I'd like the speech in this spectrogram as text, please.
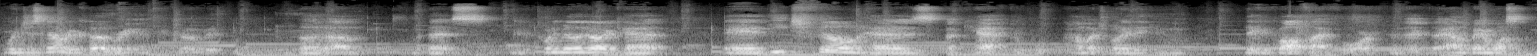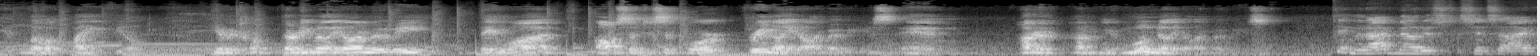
We're just now recovering after COVID, but, um, that's $20 million cap, and each film has a cap of how much money they can they can qualify for. The Alabama wants to level playing field. You have a 20, $30 million movie, they want also to support $3 million movies and 100, 100 you know, $1 million movies. thing that I've noticed since I've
